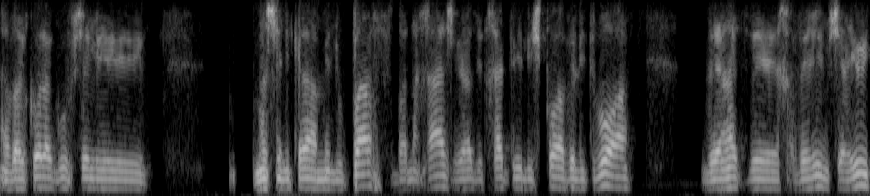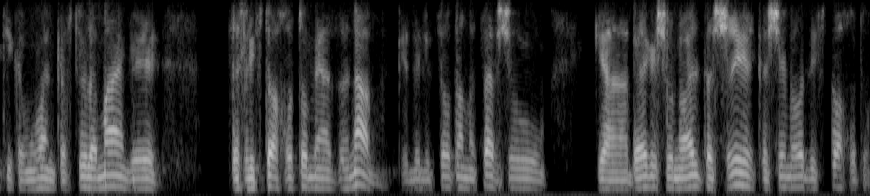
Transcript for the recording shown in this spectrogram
אבל כל הגוף שלי מה שנקרא מלופף בנחש, ואז התחלתי לשקוע ולטבוע, ואז אה, חברים שהיו איתי כמובן קפצו למים, וצריך לפתוח אותו מהזנב, כדי ליצור את המצב שהוא, כי ברגע שהוא נועל את השריר, קשה מאוד לפתוח אותו.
